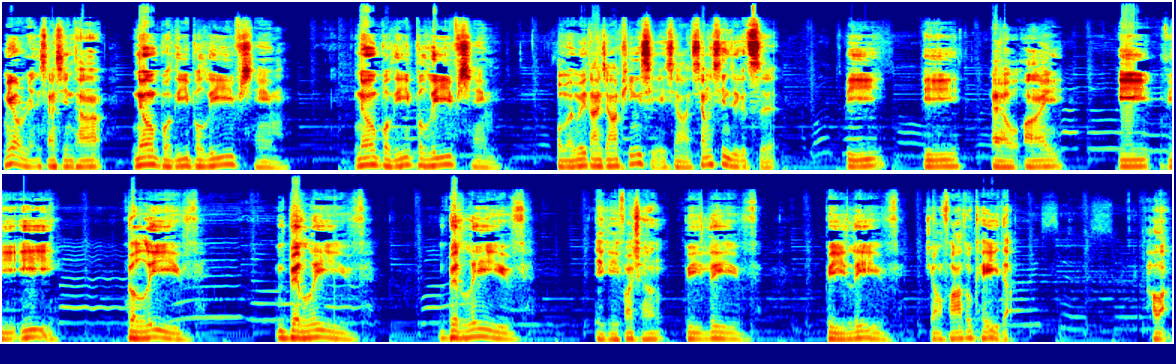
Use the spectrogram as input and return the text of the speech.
没有人相信他，Nobody believes him. Nobody believes him. 我们为大家拼写一下“相信”这个词，b e l i e v e，believe，believe，believe，也可以发成 believe，believe，这样发都可以的。好了，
